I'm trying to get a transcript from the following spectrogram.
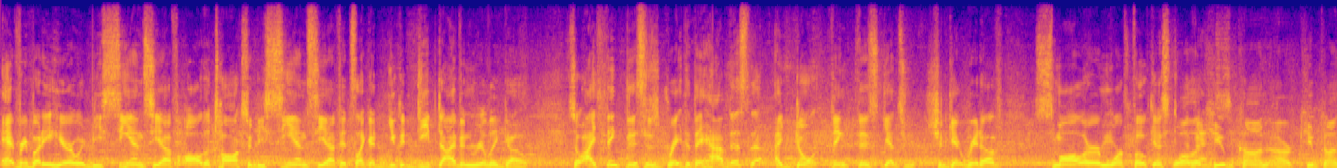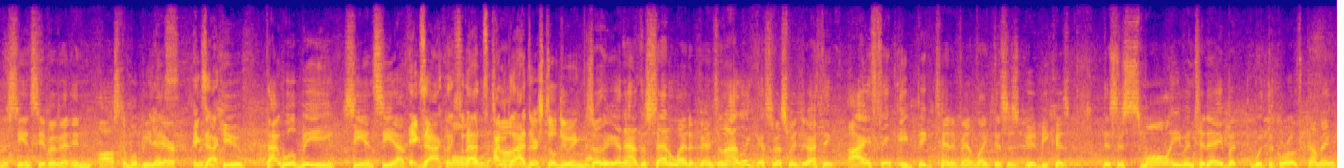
everybody here would be CNCF, all the talks would be CNCF, it's like a, you could deep dive and really go. So I think this is great that they have this, that I don't think this gets should get rid of smaller, more focused Well, events. the KubeCon, or KubeCon, the CNCF event in Austin will be Yes, there. exactly. The Cube, that will be CNCF. Exactly, so that's- the I'm glad they're still doing that, So they're going to have the satellite events, and I think that's the best way to do it. I think, I think a Big Ten event like this is good because this is small even today, but with the growth coming,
